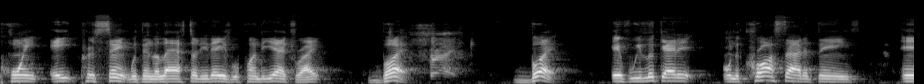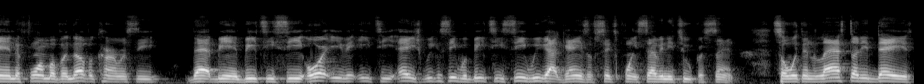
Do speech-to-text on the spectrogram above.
0.8 percent within the last 30 days with Pundi X, right? But Right. but if we look at it on the cross side of things in the form of another currency, that being BTC or even ETH, we can see with BTC, we got gains of 6.72%. So within the last 30 days,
